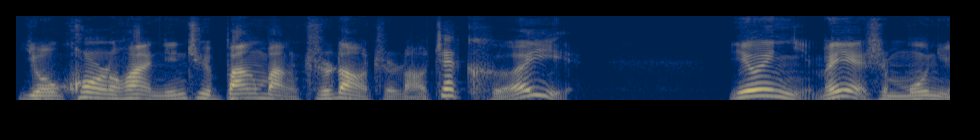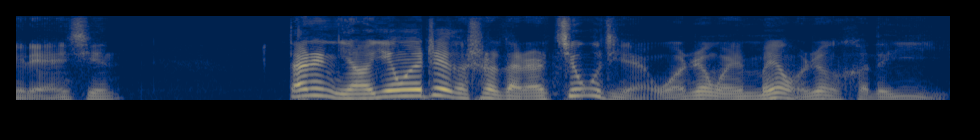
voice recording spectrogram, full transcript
有空的话您去帮帮，指导指导，这可以，因为你们也是母女连心。但是你要因为这个事儿在那儿纠结，我认为没有任何的意义。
